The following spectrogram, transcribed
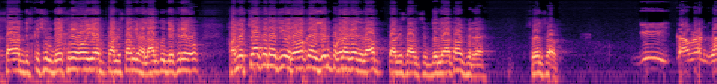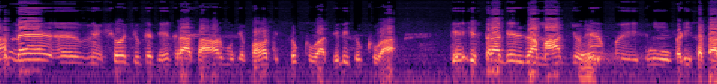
सारा डिस्कशन देख रहे हो या पाकिस्तान के हालात को देख रहे हो, हमें क्या करना चाहिए? रॉ का एजेंट पकड़ा गया जनाब पाकिस्तान से। दंदाता फिर रहा है। सोहेल साहब। जी, कामरान साहब, मैं शो चूँकि देख रहा था और मुझे बहुत दुख हुआ, दिली दुख हुआ कि इस तरह के इल्ज़ाम जो है इतनी बड़ी सतह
